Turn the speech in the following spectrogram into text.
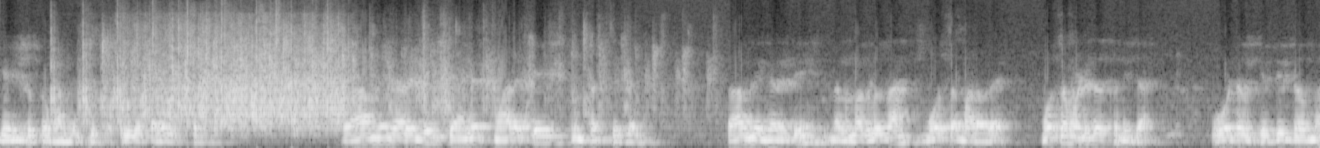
ಕೆ ಶಿವಕುಮಾರ್ ನಿಲ್ಲಿಸಿದ್ದು ಈಗ ರಾಮಲಿಂಗ ರೆಡ್ಡಿ ಕ್ಯಾಂಡಿಡೇಟ್ ಮಾಡೋಕ್ಕೆ ಇಂಟ್ರೆಸ್ಟ್ ಇರಲಿಲ್ಲ ರಾಮಲಿಂಗಾರೆಡ್ಡಿ ನನ್ನ ಮಗಳನ್ನ ಮೋಸ ಮಾಡವ್ರೆ ಮೋಸ ಮಾಡಿದಷ್ಟು ನಿಜ. ಓಟಲ್ ಗೆದ್ದಿದ್ದವನ್ನ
